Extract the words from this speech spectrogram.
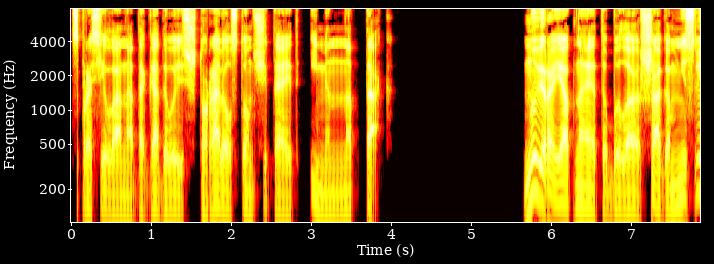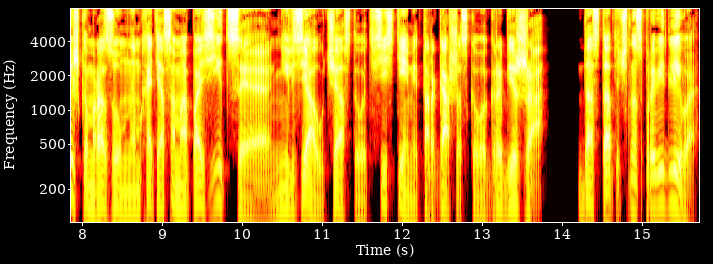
Спросила она, догадываясь, что Равелстон считает именно так. Ну, вероятно, это было шагом не слишком разумным, хотя сама позиция «нельзя участвовать в системе торгашеского грабежа» достаточно справедлива.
